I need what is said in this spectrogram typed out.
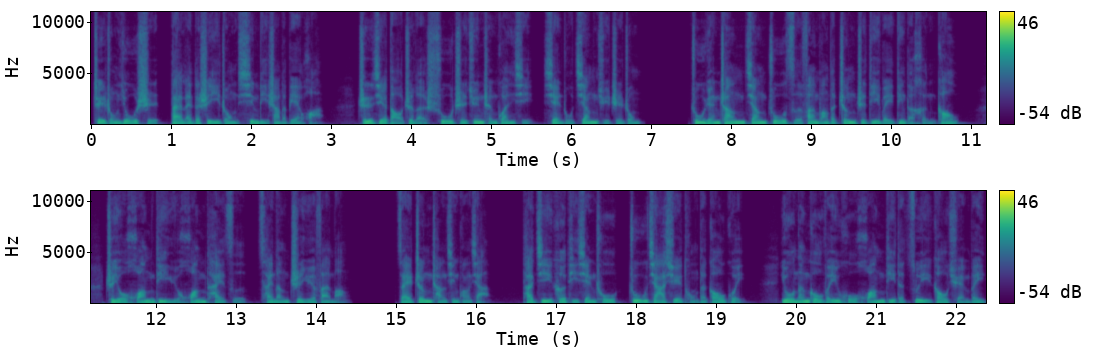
这种优势带来的是一种心理上的变化，直接导致了叔侄君臣关系陷入僵局之中。朱元璋将诸子藩王的政治地位定得很高，只有皇帝与皇太子才能制约藩王。在正常情况下，他既可体现出朱家血统的高贵。又能够维护皇帝的最高权威，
